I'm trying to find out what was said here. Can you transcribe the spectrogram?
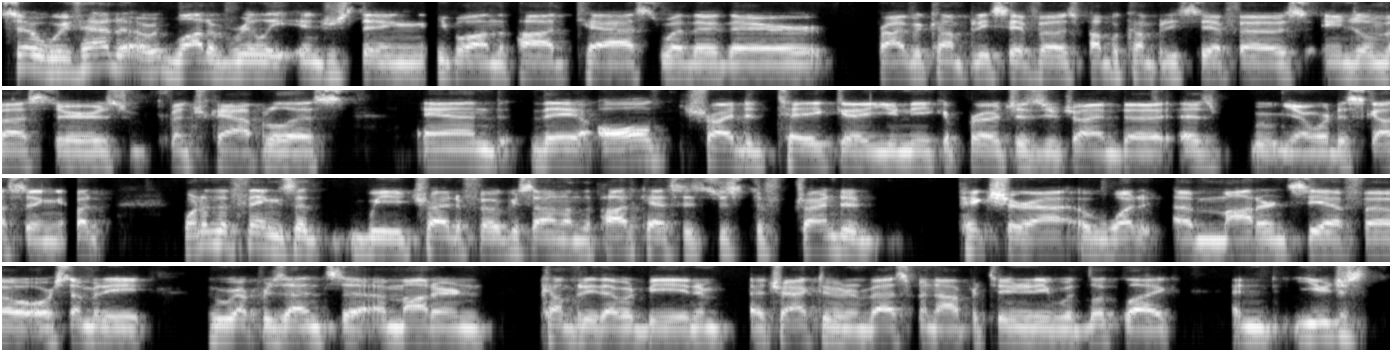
So we've had a lot of really interesting people on the podcast, whether they're private company CFOs, public company CFOs, angel investors, venture capitalists, and they all try to take a unique approach as you're trying to, as you know, we're discussing. But one of the things that we try to focus on on the podcast is just to, trying to picture what a modern CFO or somebody who represents a, a modern company that would be an attractive investment opportunity would look like. And you just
